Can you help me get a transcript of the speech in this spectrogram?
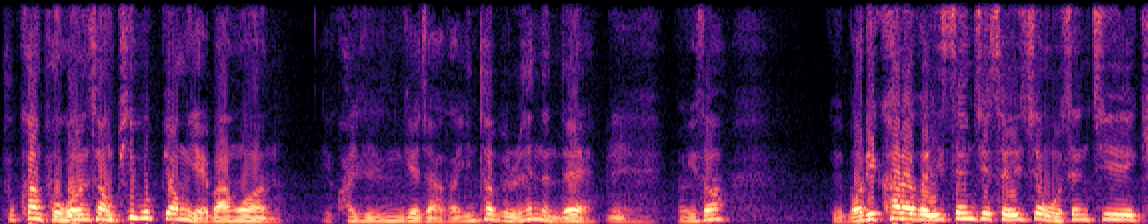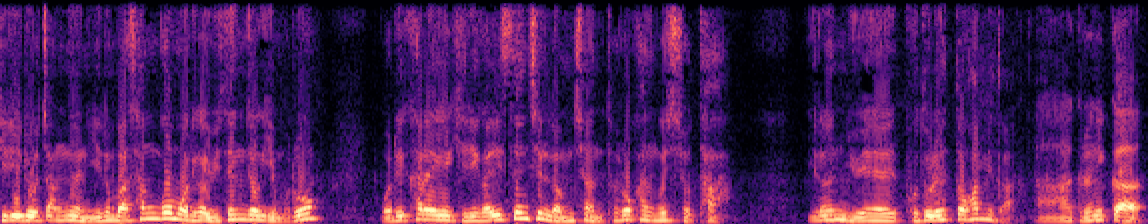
북한 보건성 피부병 예방원 관계자가 인터뷰를 했는데 네. 여기서 그 머리카락을 1cm에서 1.5cm 길이로 깎는 이른바 상고머리가 위생적이므로 머리카락의 길이가 1cm를 넘지 않도록 하는 것이 좋다. 이런 유의 보도를 했다고 합니다. 아, 그러니까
